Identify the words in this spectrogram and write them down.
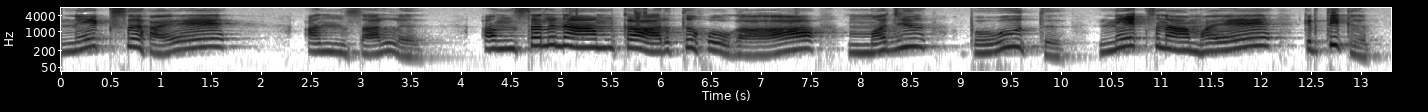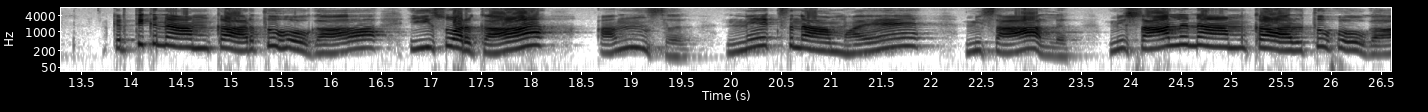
नेक्स्ट है अंसल अंसल नाम का अर्थ होगा मज़बूत नेक्स्ट नाम है कृतिक कृतिक नाम का अर्थ होगा ईश्वर का अंश नेक्स्ट नाम है मिसाल मिसाल नाम का अर्थ होगा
